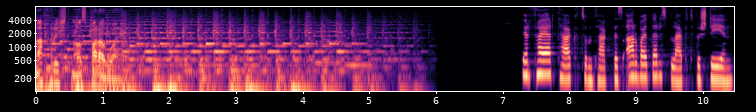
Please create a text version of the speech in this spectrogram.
Nachrichten aus Paraguay. Der Feiertag zum Tag des Arbeiters bleibt bestehen.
